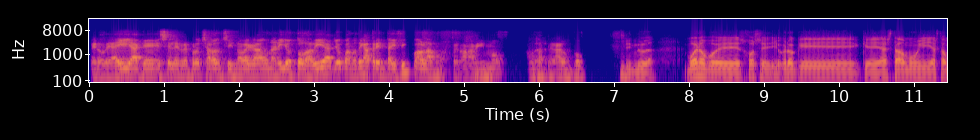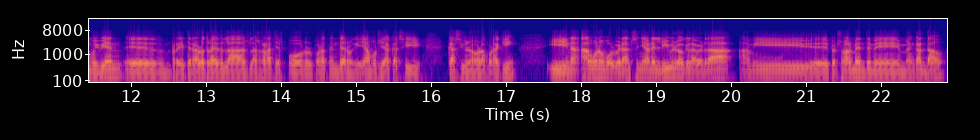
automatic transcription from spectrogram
Pero de ahí a que se le reprocha a Doncic no haber ganado un anillo todavía, yo cuando tenga 35 hablamos, pero ahora mismo vamos a esperar un poco. Sin duda. Bueno, pues José, yo creo que, ha, estado muy, ha estado muy bien. Eh, reiterar otra vez las, gracias por, por, atenderme, que llevamos ya casi, casi una hora por aquí. Y nada, bueno, volver a enseñar el libro, que la verdad a mí eh, personalmente me, ha encantado.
